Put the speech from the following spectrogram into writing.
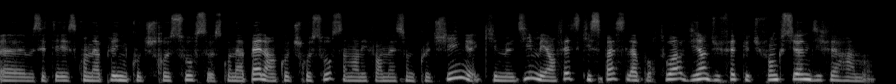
Euh, c'était ce qu'on appelait une coach ressource, ce qu'on appelle un coach ressource dans les formations de coaching, qui me dit mais en fait, ce qui se passe là pour toi vient du fait que tu fonctionnes différemment.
